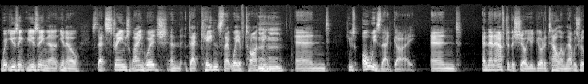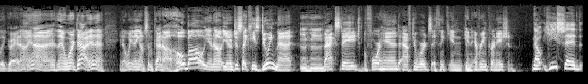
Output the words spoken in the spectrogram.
using using uh, you know that strange language and that cadence, that way of talking, and he was always that guy. And and then after the show, you'd go to tell him that was really great. Oh yeah, and it worked out, didn't it? You know, what do you think? I'm some kind of hobo? You know, you know, just like he's doing that mm-hmm. backstage, beforehand, afterwards. I think in in every incarnation. Now he said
